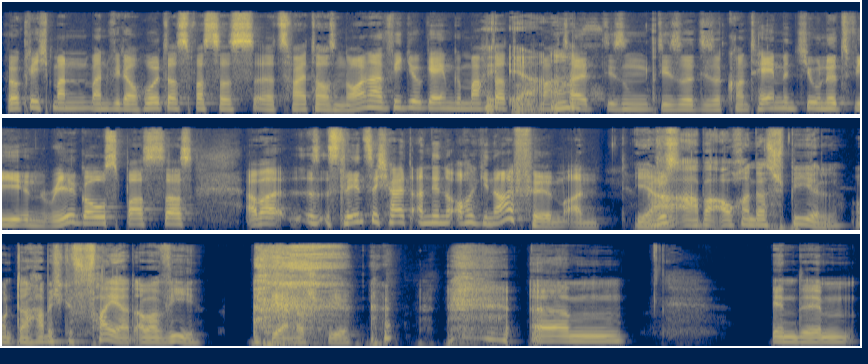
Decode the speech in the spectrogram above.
wirklich, man, man wiederholt das, was das äh, 2009er Videogame gemacht hat Ja. und macht halt diesen, diese, diese Containment Unit wie in Real Ghostbusters. Aber es, es lehnt sich halt an den Originalfilm an. Ja, das, aber auch an das Spiel. Und da habe ich gefeiert, aber wie? ja, an das Spiel. Ähm, in dem,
